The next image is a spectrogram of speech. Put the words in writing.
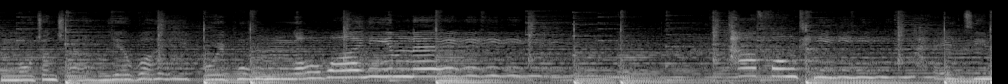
你，无尽长夜为陪伴我怀念你。他方天气渐凉，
